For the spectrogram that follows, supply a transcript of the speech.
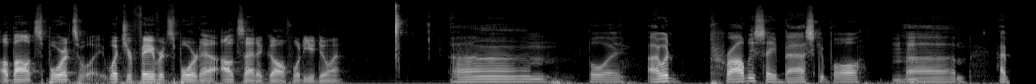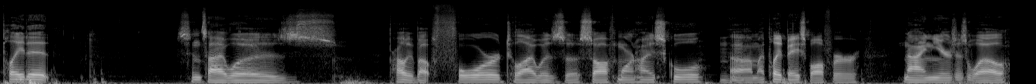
about sports. What's your favorite sport uh, outside of golf? What are you doing? Um, boy, I would probably say basketball. Mhm. Um, I played it since I was probably about four till I was a sophomore in high school. Mhm. Um, I played baseball for nine years as well.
